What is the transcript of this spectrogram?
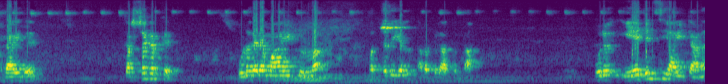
അതായത് കർഷകർക്ക് ഗുണകരമായിട്ടുള്ള പദ്ധതികൾ നടപ്പിലാക്കുന്ന ഒരു ഏജൻസി ആയിട്ടാണ്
